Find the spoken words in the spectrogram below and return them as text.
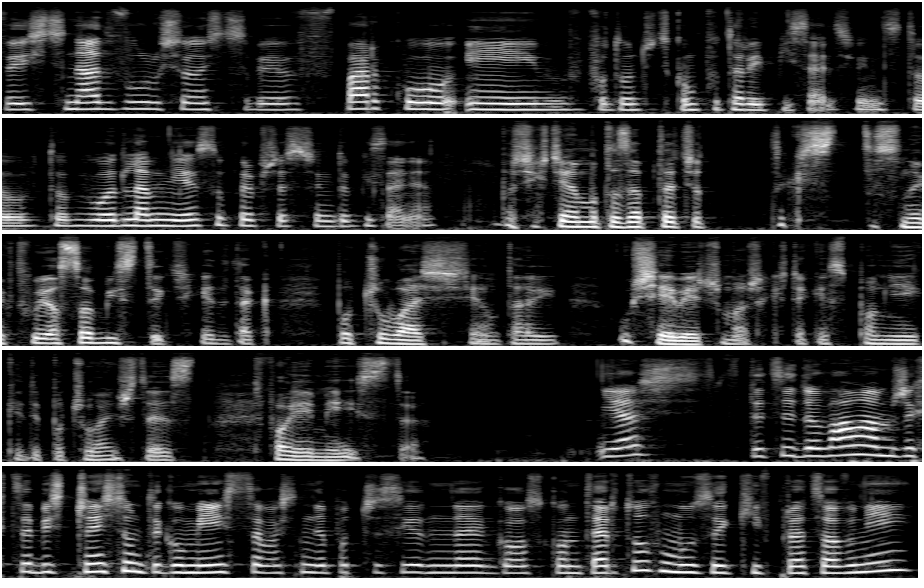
wyjść na dwór, usiąść sobie w parku i podłączyć komputer i pisać, więc to, to było dla mnie super przestrzeń do pisania. Właśnie chciałem o to zapytać, taki stosunek twój osobisty, kiedy tak poczułaś się tutaj u siebie? Czy masz jakieś takie wspomnienie, kiedy poczułaś, że to jest twoje miejsce? Ja zdecydowałam, że chcę być częścią tego miejsca właśnie podczas jednego z koncertów muzyki w pracowni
